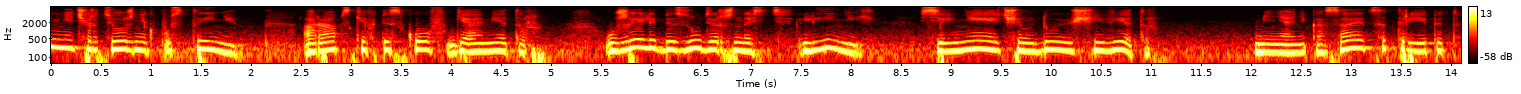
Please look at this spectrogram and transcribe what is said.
мне, чертежник пустыни, арабских песков геометр, уже ли безудержность линий сильнее, чем дующий ветер? Меня не касается трепет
